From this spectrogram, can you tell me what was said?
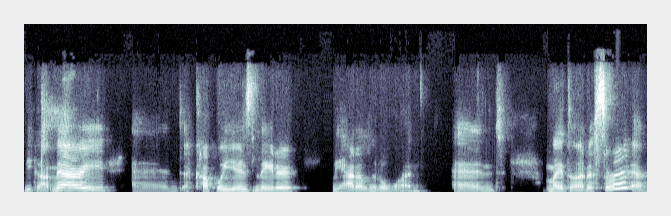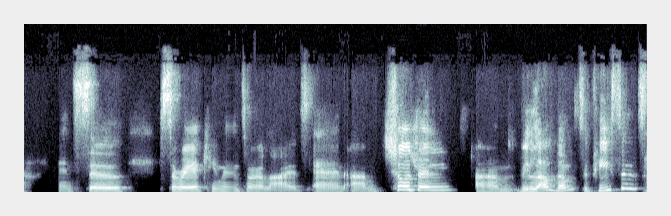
we got married and a couple years later we had a little one and my daughter soraya. And so soraya came into our lives and um, children um, we love them to pieces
